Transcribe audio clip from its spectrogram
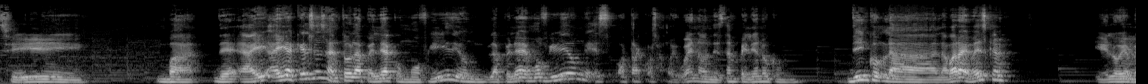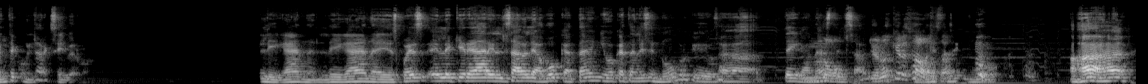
Sí. Va, de ahí, ahí aquel se saltó la pelea con Moff Gideon. La pelea de Moff Gideon es otra cosa muy buena, donde están peleando con Dean con la, la vara de Beskar. Y él obviamente con el Darksaber. ¿no? Le gana, le gana. Y después él le quiere dar el sable a Bo-Katan y Bo-Katan le dice no, porque, o sea, te ganaste No, el sable. yo no quiero está así como- Ajá, ajá.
